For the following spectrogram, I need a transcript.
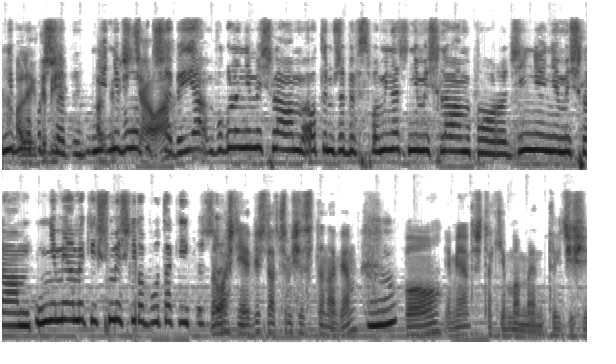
Nie było Ale gdybyś- potrzeby, ale nie, nie gdybyś było chciała? potrzeby. Ja w ogóle nie myślałam o tym, żeby wspominać, nie myślałam o rodzinie, nie myślałam, nie miałam jakichś myśli, to był taki, że... No właśnie, wiesz nad czym się zastanawiam? Mhm. Bo ja miałem też takie momenty, gdzie się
